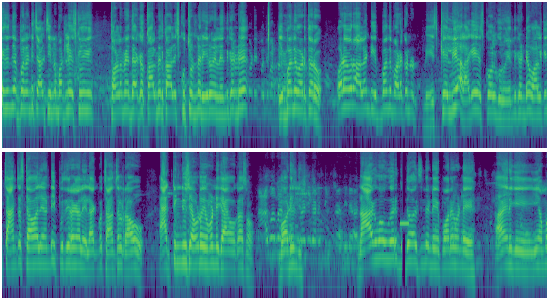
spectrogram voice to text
నిజం చెప్పాలంటే చాలా చిన్న బట్టలు వేసుకుని తొళ్ళ మీద దాకా కాళ్ళ మీద కాలు వేసి కూర్చుంటున్నారు హీరోయిన్లు. ఎందుకంటే ఇబ్బంది పడతారు. వాడెవరు అలాంటి ఇబ్బంది పడకుండా వేసుకెళ్ళి అలాగే వేసుకోవాలి గురు. ఎందుకంటే వాళ్ళకి ఛాన్సెస్ కావాలి అంటే ఇప్పుడు తిరగాలి. లేకపోతే ఛాన్సులు రావు. యాక్టింగ్ చూసి ఎవడో ఇవ్వండి అవకాశం. బాడీని చూసి. నాగబాబు గారికి గుద్దవలసిందండి పోనివ్వండి. ఆయనకి ఈ అమ్మ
